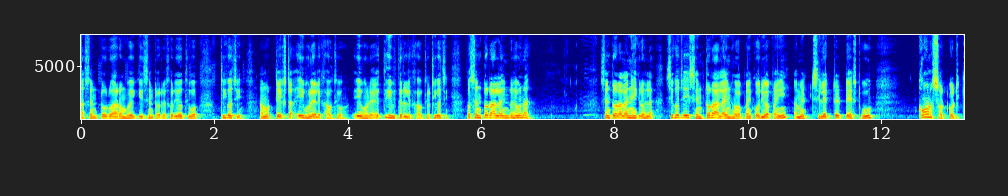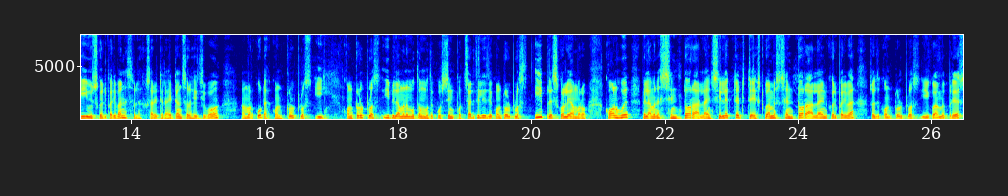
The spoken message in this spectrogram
ନା ସେଣ୍ଟରରୁ ଆରମ୍ଭ ହୋଇକି ସେଣ୍ଟରରେ ସରିଯାଉଥିବ ଠିକ୍ ଅଛି ଆମ ଟେକ୍ସଟା ଏଇଭଳିଆ ଲେଖା ହେଉଥିବ ଏଇଭଳିଆ ଏତିକି ଭିତରେ ଲେଖା ହେଉଥିବ ଠିକ୍ ଅଛି ତ ସେଣ୍ଟର ଆଲାଇନ୍ ରହିବ ନା ସେଣ୍ଟର ଆଲାଇନ୍ ହେଇକି ରହିଲା ସେ କହୁଛି ଏଇ ସେଣ୍ଟର ଆଲାଇନ୍ ହେବା ପାଇଁ କରିବା ପାଇଁ ଆମେ ସିଲେକ୍ଟେଡ଼ ଟେକ୍ସଟକୁ କ'ଣ ସର୍ଟକଟ୍ କି ୟୁଜ୍ କରିପାରିବା ନା ସାର୍ ଏଠି ରାଇଟ୍ ଆନ୍ସର୍ ହେଇଯିବ ଆମର କେଉଁଟା control plus E control plus E ପିଲାମାନେ ମୁଁ ତ ମୋତେ କୋଶ୍ଚିନ୍ ପଚାରିଥିଲି ଯେ କଣ୍ଟ୍ରୋଲ ପ୍ଲସ୍ ଇ ପ୍ରେସ୍ କଲେ ଆମର କ'ଣ ହୁଏ ପିଲାମାନେ ସେଣ୍ଟର ଆଲାଇନ୍ ସିଲେକ୍ଟେଡ଼ ଟେକ୍ସଟକୁ ଆମେ ସେଣ୍ଟର ଆଲାଇନ୍ କରିପାରିବା ଯଦି କଣ୍ଟ୍ରୋଲ ପ୍ଲସ୍ ଇକୁ ଆମେ ପ୍ରେସ୍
